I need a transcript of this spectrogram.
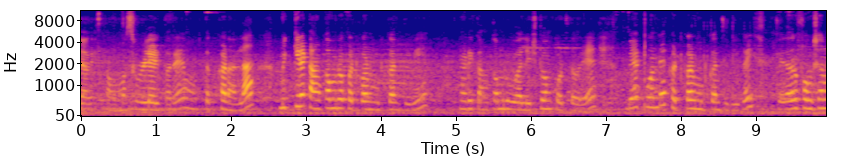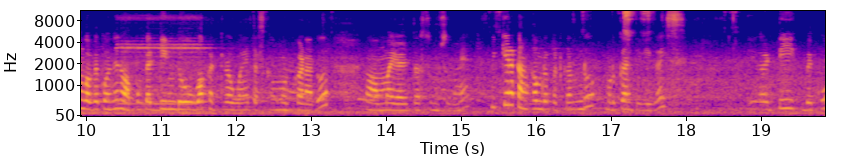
ಗೈಸ್ ನಮ್ಮಮ್ಮ ಸುಳ್ಳು ಹೇಳ್ತಾರೆ. ತಕ್ಕೊಳಲ್ಲ ಮಿಕ್ಕಿರೆ ಕನಕಾಂಬ್ರ ಕಟ್ಕೊಂಡು ಮುಟ್ಕೊಂತೀವಿ. ನೋಡಿ ಕನಕಾಂಬ್ರ ಹೂವಲ್ಲಿ ಎಷ್ಟೊಂದು ಕೊಟ್ಟವ್ರೆ. ಬೇಕು ಅಂದರೆ ಕಟ್ಕೊಂಡು ಮುಟ್ಕೊಂತೀವಿ ಗೈಸ್ ಏನಾದರೂ ಫಂಕ್ಷನ್ಗೆ ಹೋಗ್ಬೇಕು ಅಂದರೆ ನಮ್ಮ ಅಪ್ಪಗೆ ದಿಂಡು, ಹೂವು ಕಟ್ಟಿರೋ ಹೂವೇ ತಸ್ಕೊಂಡು ಮುಟ್ಕೊಳೋದು. ನಮ್ಮ ಅಮ್ಮ ಹೇಳ್ತಾರೆ ಸುಮ್ಮ ಸುಮ್ಮನೆ ಮಿಕ್ಕಿರೆ ಕನಕಾಂಬ್ರ ಕಟ್ಕೊಂಡು ಮುಡ್ಕೊಂತೀವಿ ಗೈಸ್ ಈಗ ಟೀ ಇಕ್ಬೇಕು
